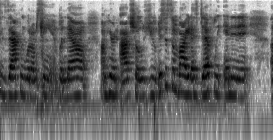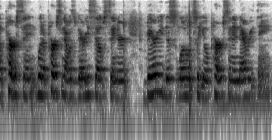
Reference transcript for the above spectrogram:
exactly what i'm seeing. But now i'm hearing i chose you. This is somebody that's definitely ended it. A person with a person that was very self-centered very disloyal to your person and everything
